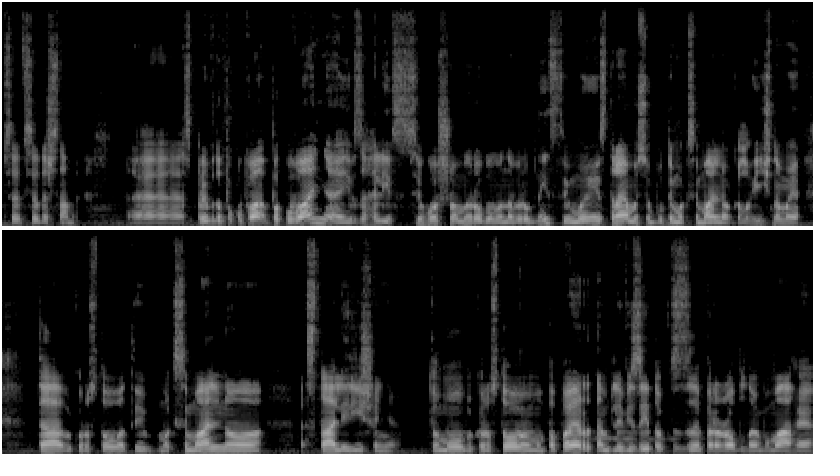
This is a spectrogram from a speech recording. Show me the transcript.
все, все те ж саме. Е, З приводу пакування і взагалі всього, що ми робимо на виробництві, ми стараємося бути максимально екологічними та використовувати максимально сталі рішення. Тому використовуємо папер там для візиток з переробленої бумаги,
